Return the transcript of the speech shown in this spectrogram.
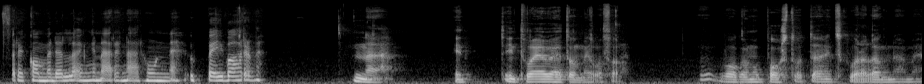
Förekommer det lögner när hon är uppe i varv? Nej, inte, inte vad jag vet om i alla fall. Vågar nog påstå att det inte skulle vara lögner med.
